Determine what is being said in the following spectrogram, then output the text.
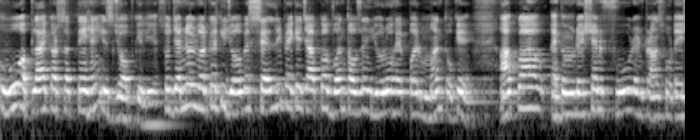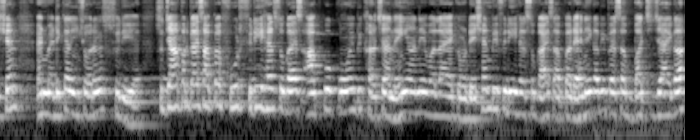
वो अप्लाई कर सकते हैं इस जॉब के लिए। सो जनरल वर्कर की जॉब है सैलरी पैकेज आपका वन थाउज़ेंड यूरो है पर मंथ ओके आपका accommodation food and transportation and medical insurance free है। सो so, जहाँ पर गैस आपका फ़ूड फ्री है सो so गैस आपको कोई भी खर्चा नहीं आने वाला है एकोमोडेशन भी फ्री है सो so गैस आपका रहने का भी पैसा बच जाएगा।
